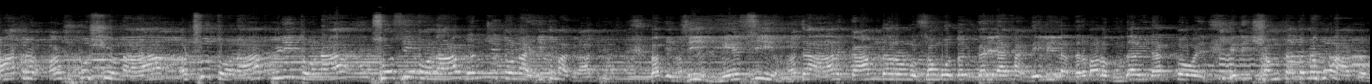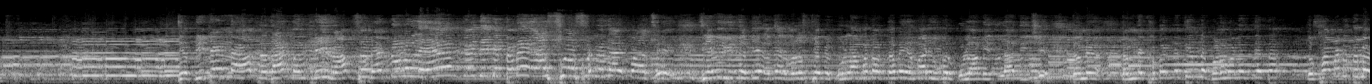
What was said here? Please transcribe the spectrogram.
માત્ર અસ્પૃશ્યોના, અછૂતોના, પીડિતોના, શોષિતોના, વંચિતોના હિતમાં જ રાખ્યું બાકી જે એસી હજાર કામદારોનું સંબોધન કરી નાખા દિલ્હીના દરબારો ધુંધાવી નાખતો હોય, એની ક્ષમતા તમે શું આપો છો? જે બ્રિટનના પ્રધાનમંત્રી રામસર ગુલામ હતા, તમે અમારી ઉપર ગુલામી લાદી છે. તમે, તમને ખબર નથી, અમને ભણવા નથી દેતા? તો શા માટે તમે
